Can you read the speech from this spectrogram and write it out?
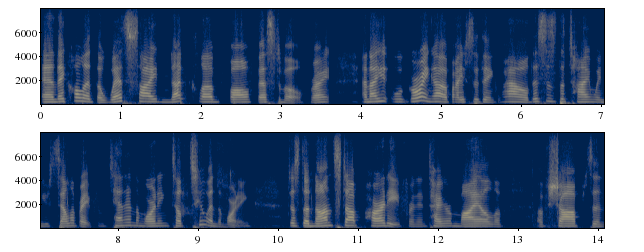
and they call it the west side nut club fall festival right and i well, growing up i used to think wow this is the time when you celebrate from 10 in the morning till 2 in the morning just a nonstop party for an entire mile of of shops and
